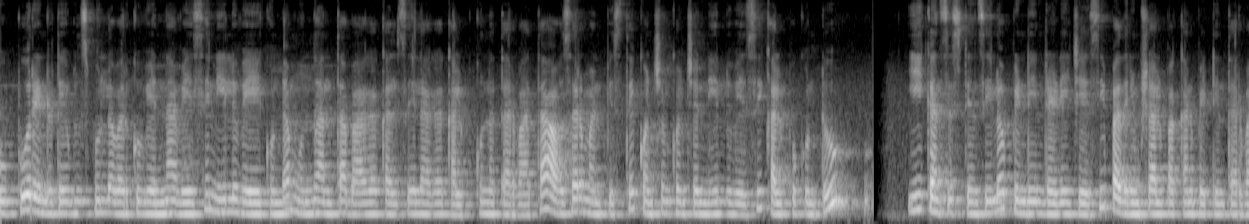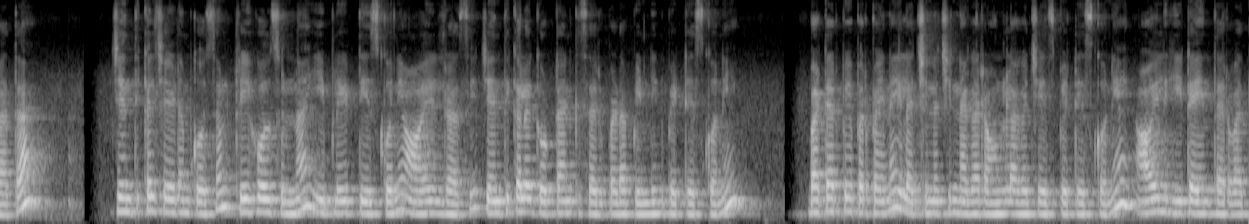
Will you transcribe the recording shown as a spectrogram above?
ఉప్పు రెండు టేబుల్ స్పూన్ల వరకు వెన్న వేసి నీళ్ళు వేయకుండా ముందు అంతా బాగా కలిసేలాగా కలుపుకున్న తర్వాత అవసరం అనిపిస్తే కొంచెం కొంచెం నీళ్ళు వేసి కలుపుకుంటూ ఈ కన్సిస్టెన్సీలో పిండిని రెడీ చేసి పది నిమిషాలు పక్కన పెట్టిన తర్వాత జంతికలు చేయడం కోసం త్రీ హోల్స్ ఉన్న ఈ ప్లేట్ తీసుకొని ఆయిల్ రాసి జంతికల గొట్టానికి సరిపడా పిండిని పెట్టేసుకొని బటర్ పేపర్ పైన ఇలా చిన్న చిన్నగా రౌండ్ లాగా చేసి పెట్టేసుకొని ఆయిల్ హీట్ అయిన తర్వాత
